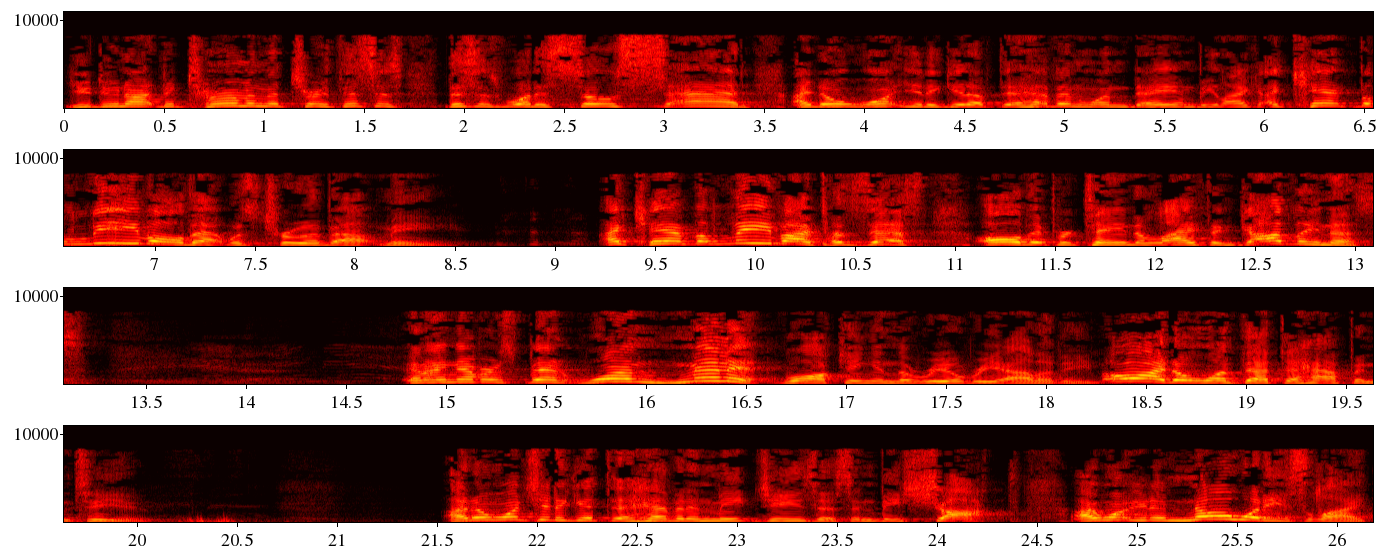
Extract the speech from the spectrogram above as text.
You do not determine the truth. This is, this is what is so sad. I don't want you to get up to heaven one day and be like, I can't believe all that was true about me. I can't believe I possessed all that pertained to life and godliness. And I never spent one minute walking in the real reality. Oh, I don't want that to happen to you. I don't want you to get to heaven and meet Jesus and be shocked. I want you to know what he's like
